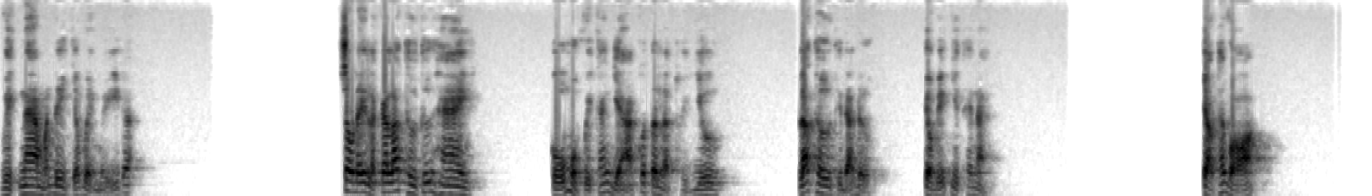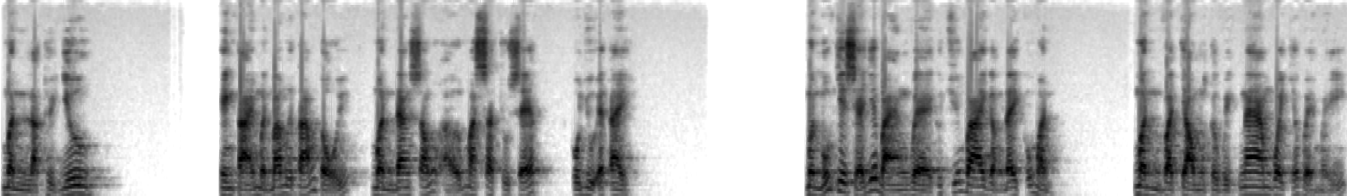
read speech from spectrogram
Việt Nam anh đi trở về Mỹ đó. Sau đây là cái lá thư thứ hai của một vị khán giả có tên là Thùy Dương. Lá thư thì đã được cho biết như thế này. Chào Thái Võ, mình là Thùy Dương. Hiện tại mình 38 tuổi, mình đang sống ở Massachusetts của USA. Mình muốn chia sẻ với bạn về cái chuyến bay gần đây của mình. Mình và chồng từ Việt Nam quay trở về Mỹ.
